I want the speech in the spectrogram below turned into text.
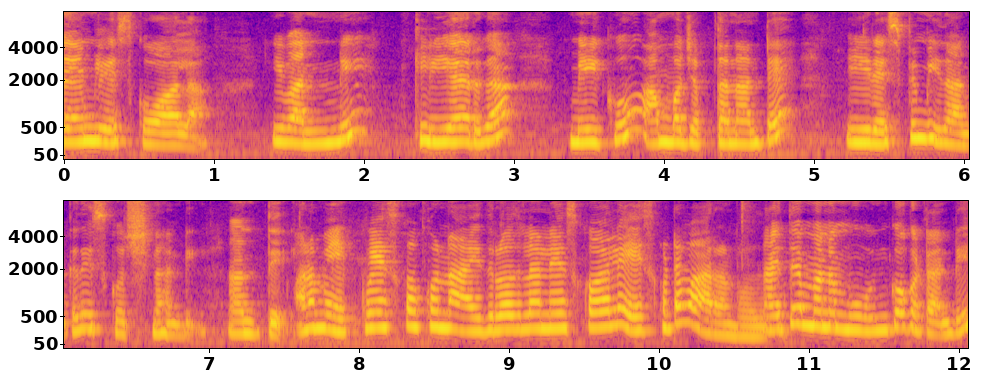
టైంలో వేసుకోవాలా? ఇవన్నీ క్లియర్గా మీకు అమ్మ చెప్తానంటే ఈ రెసిపీ మీ దానికి తీసుకొచ్చిన అండి. అంతే. మనం ఎక్కువ వేసుకోకుండా ఐదు రోజులలో వేసుకోవాలి వేసుకుంటే వారం రోజులు. అయితే మనము ఇంకొకటి అండి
